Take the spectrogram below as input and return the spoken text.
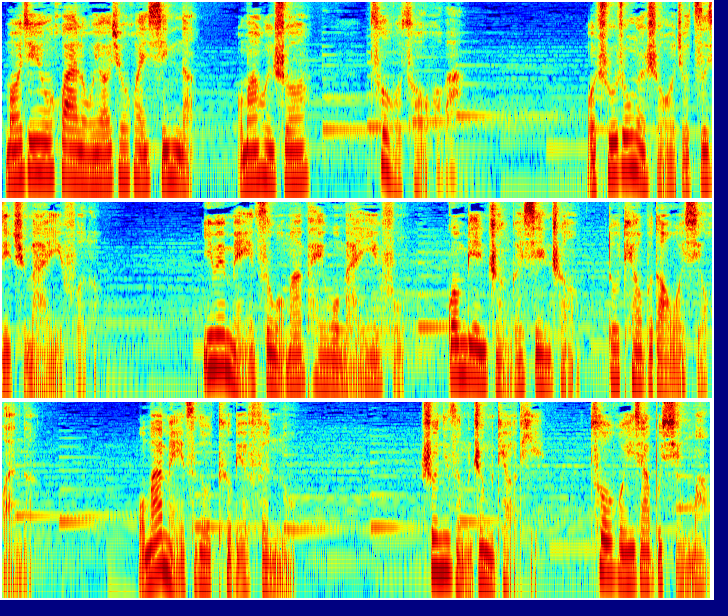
毛巾用坏了，我要求换新的，我妈会说：“凑合凑合吧。”我初中的时候就自己去买衣服了，因为每一次我妈陪我买衣服，逛遍整个县城都挑不到我喜欢的。我妈每一次都特别愤怒，说：“你怎么这么挑剔？”凑合一下不行吗？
